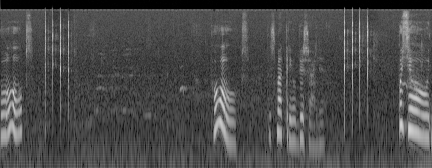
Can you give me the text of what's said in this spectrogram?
Пупс. Пупс. Ты смотри, убежали. Пузёнь.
